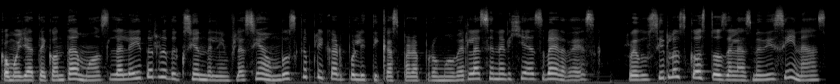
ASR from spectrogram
Como ya te contamos, la ley de reducción de la inflación busca aplicar políticas para promover las energías verdes reducir los costos de las medicinas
